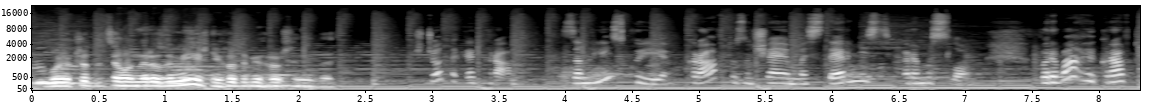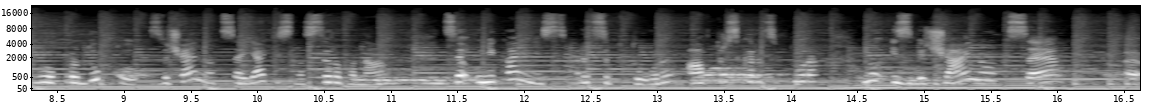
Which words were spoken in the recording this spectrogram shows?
Бо якщо ти цього не розумієш, ніхто тобі грошей не дасть. Що таке крафт? З англійської крафт означає майстерність, ремесло. Переваги крафтового продукту, звичайно, це якісна сировина, це унікальність рецептури, авторська рецептура. Ну і звичайно, це е,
